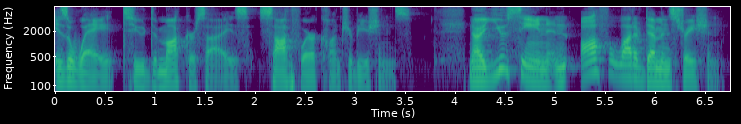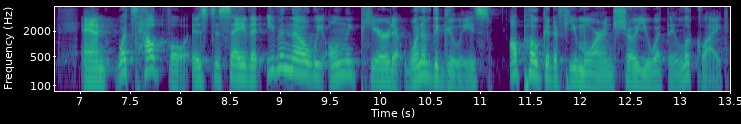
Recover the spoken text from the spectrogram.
is a way to democratize software contributions. Now you've seen an awful lot of demonstration and what's helpful is to say that even though we only peered at one of the GUIs, I'll poke at a few more and show you what they look like,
